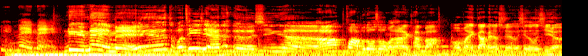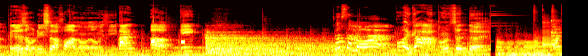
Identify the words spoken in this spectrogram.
绿妹妹，绿妹妹怎么听起来有点恶心啊？好，话不多说，马上来看吧。Oh my god，感觉出现恶心的东西了，感觉是什么绿色化脓的东西。三二一这什么啊？，Oh my god，好像真的哎。哈？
